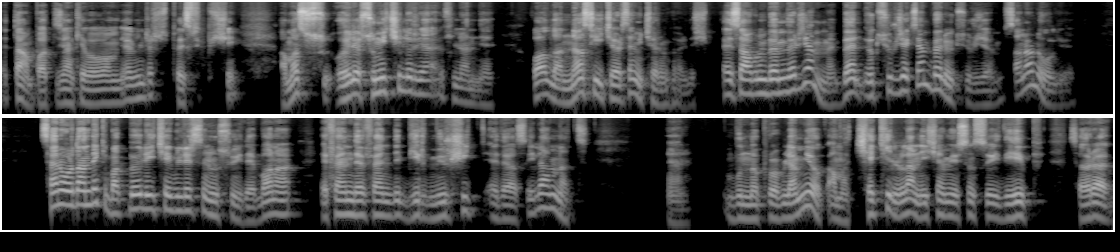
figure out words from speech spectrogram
E tamam patlıcan kebabı olmayabilir spesifik bir şey. Ama su, öyle su mu içilir ya filan diye. Vallahi nasıl içersem içerim kardeşim. Hesabını ben vereceğim mi? Ben öksüreceksem ben öksüreceğim. Sana ne oluyor? Sen oradan de ki bak böyle içebilirsin o suyu de. Bana efendi efendi bir mürşit edasıyla anlat. Yani bunda problem yok ama çekil lan içemiyorsun suyu deyip sonra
